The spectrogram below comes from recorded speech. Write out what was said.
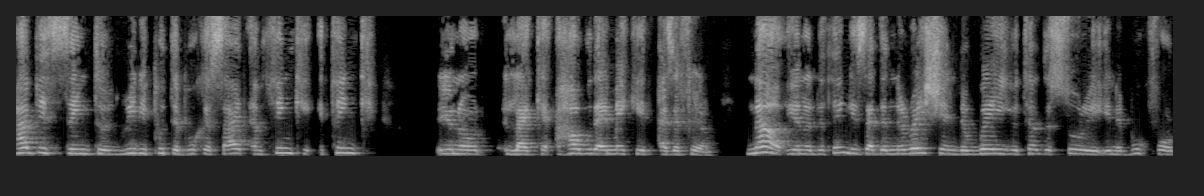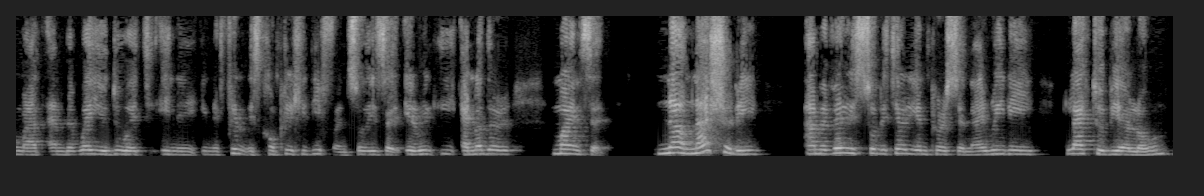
had this thing to really put the book aside and think think you know like how would i make it as a film now you know the thing is that the narration the way you tell the story in a book format and the way you do it in a, in a film is completely different so it's a, a another mindset now naturally I'm a very solitarian person. I really like to be alone.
